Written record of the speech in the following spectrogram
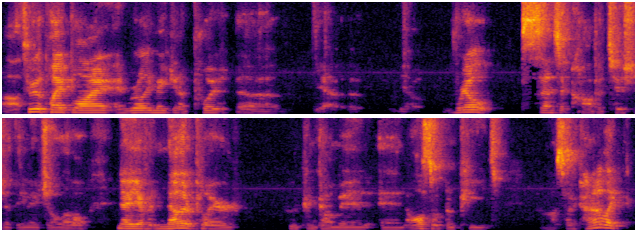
uh, through the pipeline and really making a push, uh, yeah, you know, real sense of competition at the NHL level. Now you have another player who can come in and also compete. Uh, so kind of like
